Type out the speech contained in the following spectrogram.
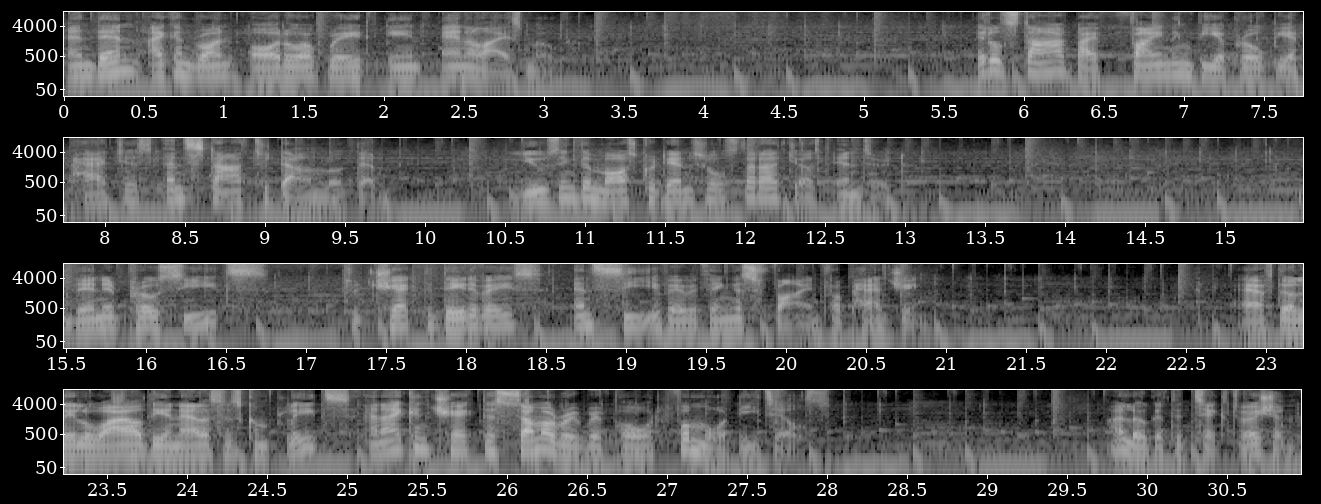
And then I can run Auto Upgrade in Analyze mode. It'll start by finding the appropriate patches and start to download them, using the MOS credentials that I just entered. Then it proceeds to check the database and see if everything is fine for patching. After a little while the analysis completes and I can check the summary report for more details. I look at the text version.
